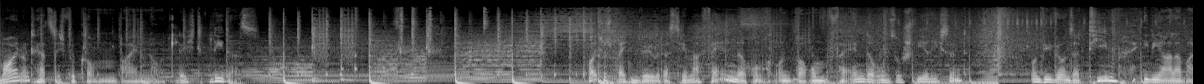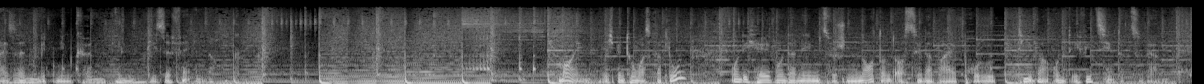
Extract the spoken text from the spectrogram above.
Moin und herzlich willkommen bei Nordlicht Leaders. Heute sprechen wir über das Thema Veränderung und warum Veränderungen so schwierig sind und wie wir unser Team idealerweise mitnehmen können in diese Veränderung. Moin, ich bin Thomas Katlun und ich helfe Unternehmen zwischen Nord- und Ostsee dabei, produktiver und effizienter zu werden.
